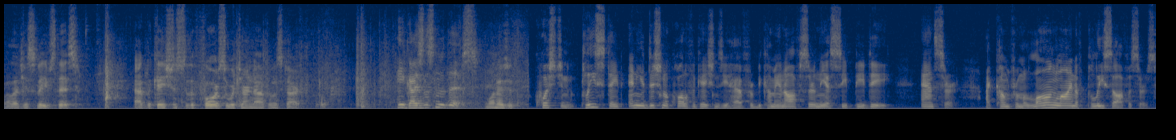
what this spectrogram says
Well, that just leaves this. Applications to the force who were turned down from the start. Hey, guys, listen to this. What is it? Question. Please state any additional qualifications you have for becoming an officer in the SCPD. Answer. I come from a long line of police officers.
